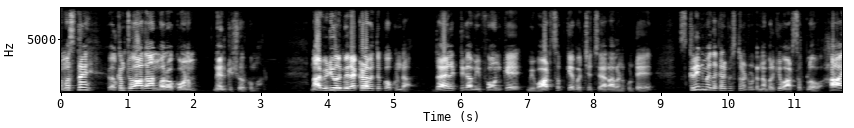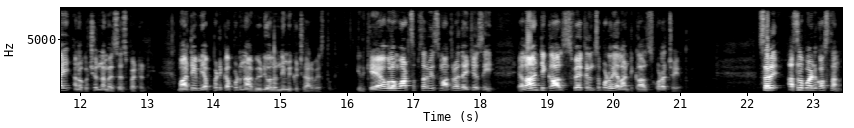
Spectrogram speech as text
నమస్తే వెల్కమ్ టు ఆదాన్ మరో కోణం. నేను కిషోర్ కుమార్. నా వీడియోలు మీరు ఎక్కడ వెతుక్కోకుండా డైరెక్ట్గా మీ ఫోన్కే మీ వాట్సాప్కే వచ్చి చేరాలనుకుంటే స్క్రీన్ మీద కనిపిస్తున్నటువంటి నెంబర్కి వాట్సాప్లో హాయ్ అని ఒక చిన్న మెసేజ్ పెట్టండి. మా టీం ఎప్పటికప్పుడు నా వీడియోలన్నీ మీకు చేరవేస్తుంది. ఇది కేవలం వాట్సాప్ సర్వీస్ మాత్రమే దయచేసి ఎలాంటి కాల్స్ స్వీకరించబడవు ఎలాంటి కాల్స్ కూడా చేయొద్దు. సరే అసలు పాయింట్కి వస్తాను.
